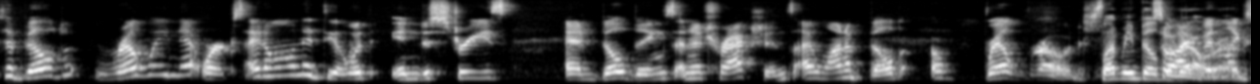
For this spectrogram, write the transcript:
to build railway networks, I don't want to deal with industries and buildings and attractions. I want to build a railroad. Just let me build so a I've railroad. been like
